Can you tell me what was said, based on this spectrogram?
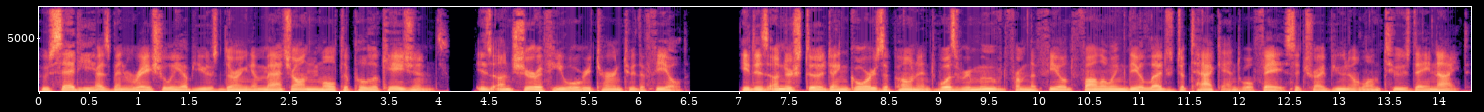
who said he has been racially abused during a match on multiple occasions, is unsure if he will return to the field. It is understood Ngor's opponent was removed from the field following the alleged attack and will face a tribunal on Tuesday night.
